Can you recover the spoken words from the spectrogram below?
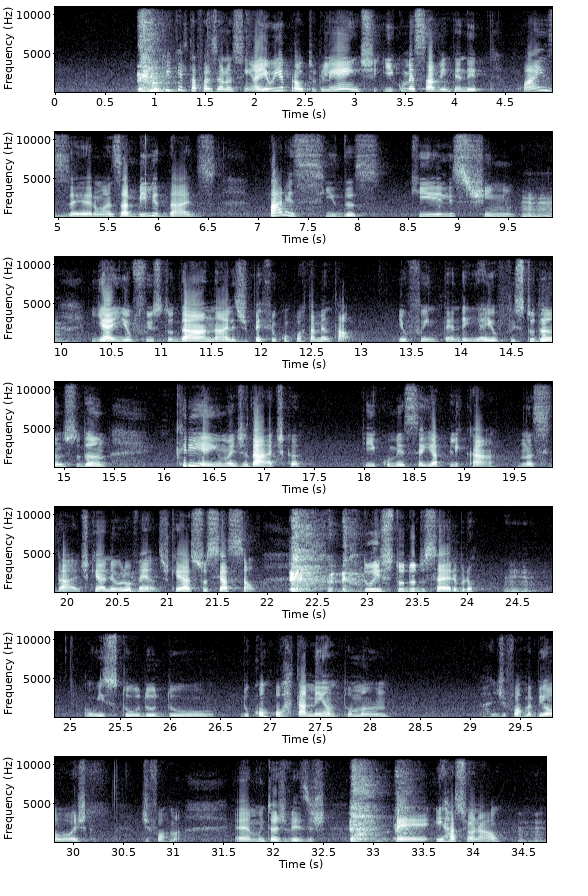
Por que, que ele está fazendo assim? Aí eu ia para outro cliente e começava a entender quais eram as habilidades parecidas que eles tinham. Uhum. E aí eu fui estudar análise de perfil comportamental. Eu fui entender. E aí eu fui estudando, estudando, criei uma didática e comecei a aplicar na cidade, que é a Neuroventos, uhum. que é a associação do estudo do cérebro, uhum. o estudo do, do comportamento humano, de forma biológica, de forma é, muitas vezes é, irracional, uhum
